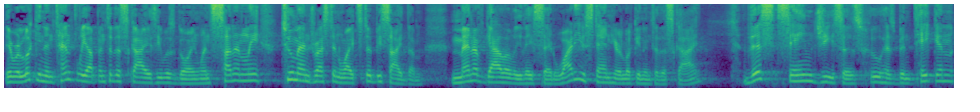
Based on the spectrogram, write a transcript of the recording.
They were looking intently up into the sky as he was going, when suddenly two men dressed in white stood beside them. Men of Galilee, they said, Why do you stand here looking into the sky? This same Jesus who has been taken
